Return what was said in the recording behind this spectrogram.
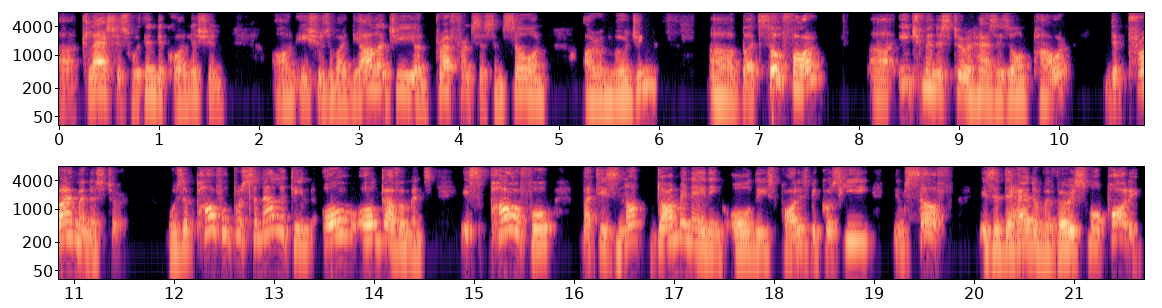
uh, clashes within the coalition on issues of ideology, on preferences, and so on are emerging. Uh, but so far, uh, each minister has his own power. The prime minister, who's a powerful personality in all, all governments, is powerful, but he's not dominating all these parties because he himself is at the head of a very small party.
